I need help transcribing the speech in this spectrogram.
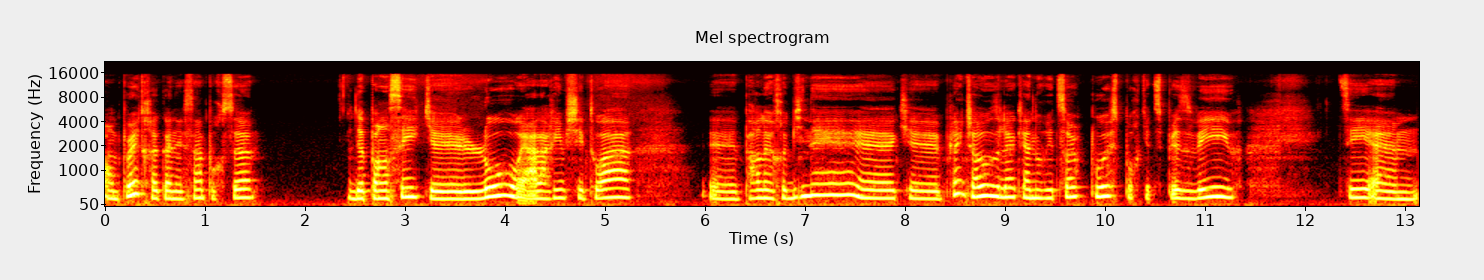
on peut être reconnaissant pour ça. De penser que l'eau, elle arrive chez toi euh, par le robinet, euh, que plein de choses, là, que la nourriture pousse pour que tu puisses vivre. Tu sais, euh,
